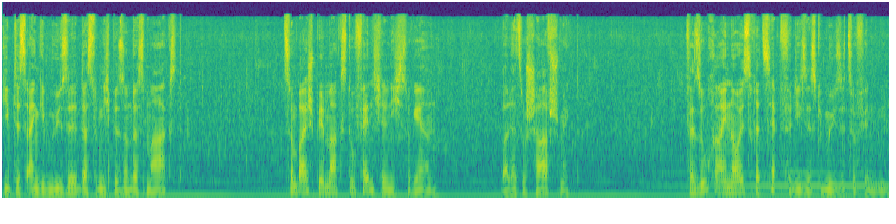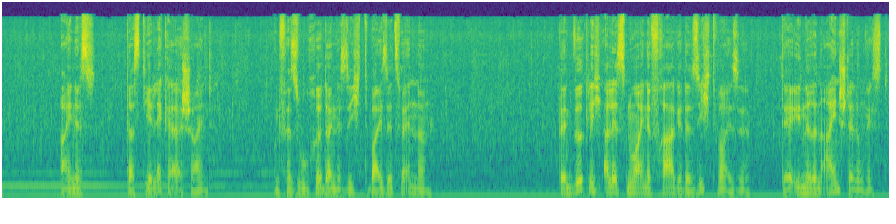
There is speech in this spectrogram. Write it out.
Gibt es ein Gemüse, das du nicht besonders magst? Zum Beispiel magst du Fenchel nicht so gern, weil er so scharf schmeckt. Versuche ein neues Rezept für dieses Gemüse zu finden. Eines, das dir lecker erscheint. Und versuche deine Sichtweise zu ändern. Wenn wirklich alles nur eine Frage der Sichtweise, der inneren Einstellung ist,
